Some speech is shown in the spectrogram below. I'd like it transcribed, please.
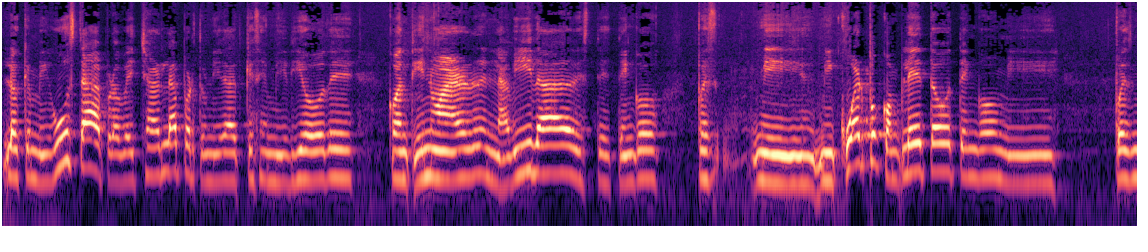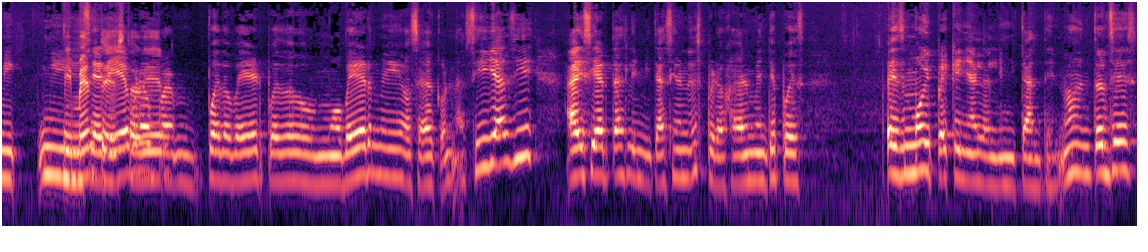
lo que me gusta, aprovechar la oportunidad que se me dio de continuar en la vida, este, tengo pues mi, mi cuerpo completo, tengo mi, pues mi, mi, cerebro, puedo ver, puedo moverme, o sea, con las sillas sí, hay ciertas limitaciones, pero realmente pues es muy pequeña la limitante, ¿no? Entonces,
